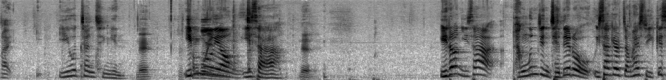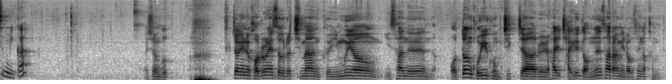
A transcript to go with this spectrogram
아, 이- 이호찬 증인. 네. 임무영 이사. 네. 이런 이사 박문진 제대로 의사결정 할 수 있겠습니까? 저는 뭐 특정인을 거론해서 그렇지만 그 임무영 이사는 어떤 고위공직자를 할 자격이 없는 사람이라고 생각합니다.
